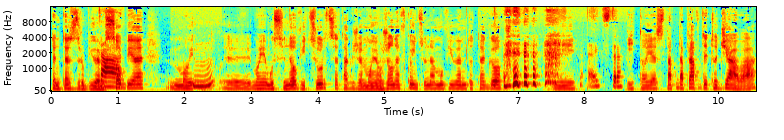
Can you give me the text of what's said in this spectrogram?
ten test zrobiłem tak. sobie, moj, mm. y, mojemu synowi, córce, także moją żonę w końcu namówiłem do tego. I, Ekstra. I to jest, na, naprawdę to działa,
